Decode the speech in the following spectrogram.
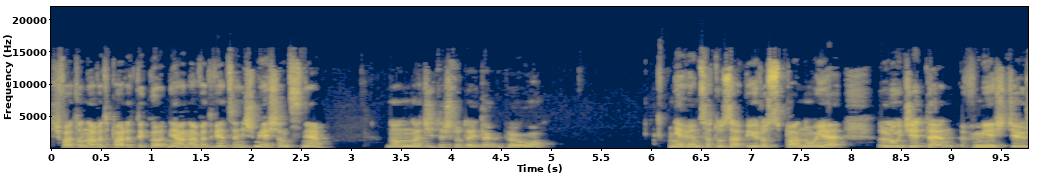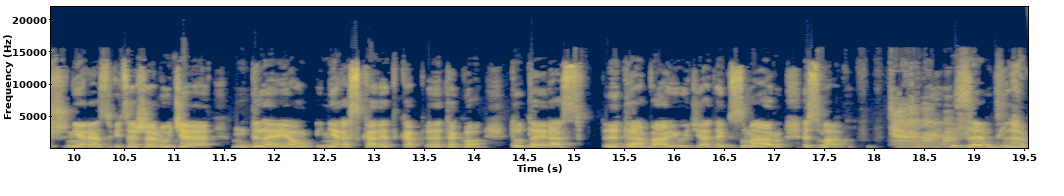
trwa to nawet parę tygodni, a nawet więcej niż miesiąc, nie? No Naci też tutaj tak było. Nie wiem, co tu za wirus panuje. Ludzie ten, w mieście już nieraz widzę, że ludzie mdleją i nieraz karetka e, tego. Tutaj raz w e, tramwaju dziadek zmarł, zmarł, zemdlał,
